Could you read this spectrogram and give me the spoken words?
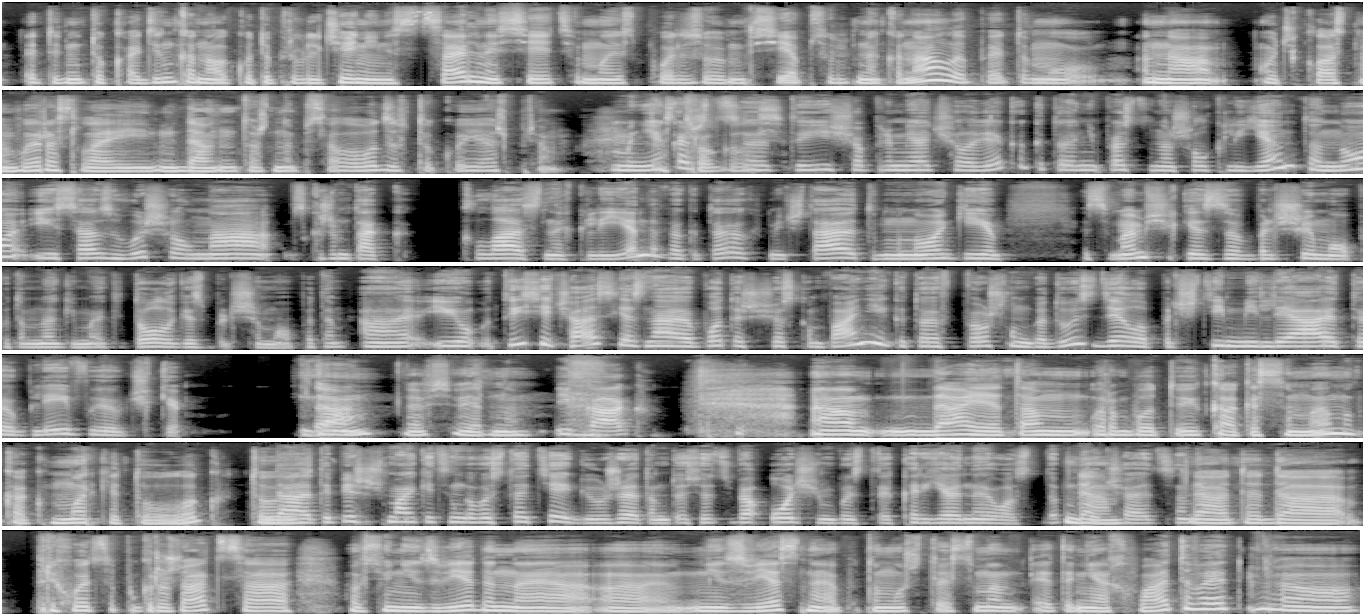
это не только один канал, какое-то привлечение, не социальной сети, мы используем все абсолютно каналы, поэтому она очень классно выросла, и недавно тоже написала отзыв такой, я аж прям Мне кажется, ты еще пример человека, который не просто нашел клиента, но и сразу вышел на, скажем так, классных клиентов, о которых мечтают многие СММщики с большим опытом, многие маркетологи с большим опытом. А, и ты сейчас, я знаю, работаешь еще с компанией, которая в прошлом году сделала почти миллиард рублей выручки. Да, да, да все верно. И как? А, да, я там работаю как SMM, и как маркетолог. То да, есть... ты пишешь маркетинговую стратегию уже там, то есть у тебя очень быстрый карьерный рост, да, да получается? Да, да, да. Приходится погружаться во все неизведанное, а, неизвестное, потому что SMM это не охватывает. А,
